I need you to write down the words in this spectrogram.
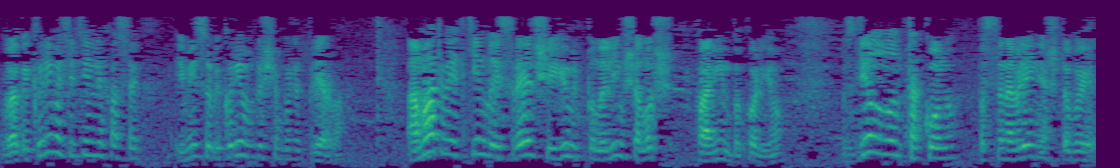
В Абикурим Атитин Лихасек, и Мису Абикурим в будущем будет прерван. Амат Вейткин Израиль Шиюмит Палалим Шалош Памим Бакольем. Сделал он такону, постановление, чтобы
